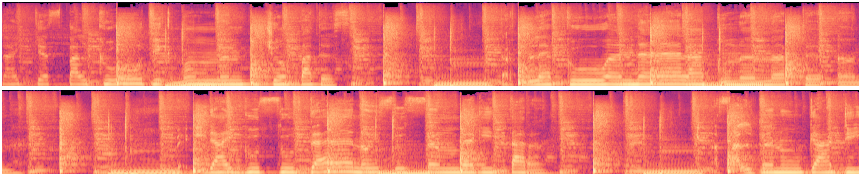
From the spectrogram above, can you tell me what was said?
Zaitez palkutik momentutxo batez Tartu lekuan elakunen artean Begira iguzu denoi zuzen begitara. Azalpen ugari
